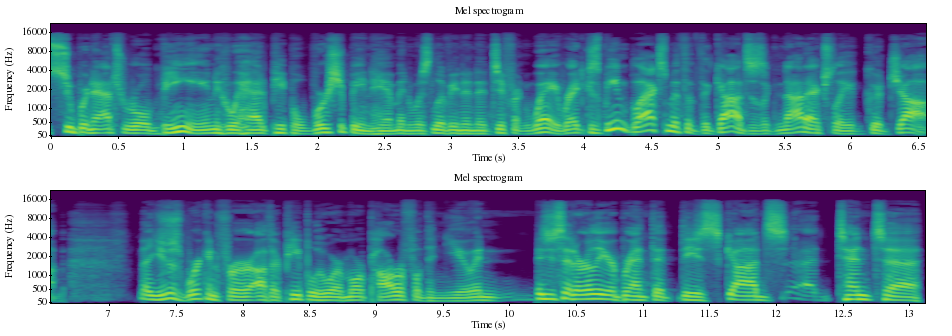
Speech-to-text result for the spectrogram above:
supernatural being who had people worshiping him and was living in a different way, right? Because being blacksmith of the gods is like not actually a good job. You're just working for other people who are more powerful than you. And as you said earlier, Brent, that these gods uh, tend to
